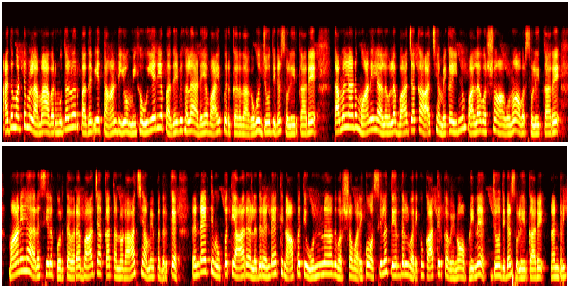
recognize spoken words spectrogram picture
அது மட்டும் இல்லாமல் அவர் முதல்வர் பதவியை தாண்டியும் மிக உயரிய பதவிகளை அடைய வாய்ப்பு இருக்கிறதாகவும் ஜோதிடர் சொல்லியிருக்காரு. தமிழ்நாடு மாநில அளவுல பாஜக ஆட்சி அமைக்க இன்னும் பல வருஷம் ஆகணும் அவர் சொல்லியிருக்காரு. மாநில அரசியலை பொறுத்த வர பாஜக தன்னோட ஆட்சி அமைப்பதற்கு 2036 அல்லது 2041 வருஷம் வரைக்கும் சில தேர்தல் வரைக்கும் காத்திருக்க வேணும் அப்படின்னு ஜோதிடர் சொல்லியிருக்காரு. நன்றி.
